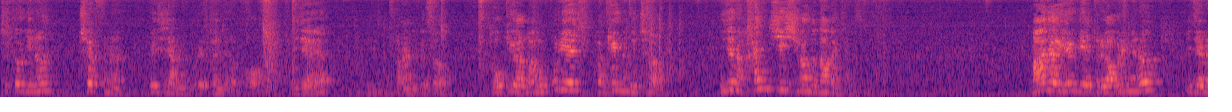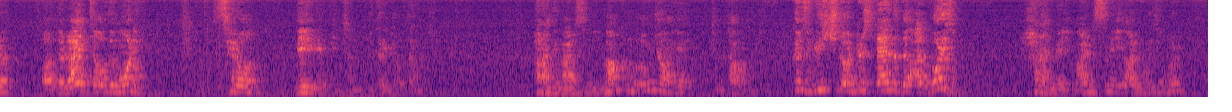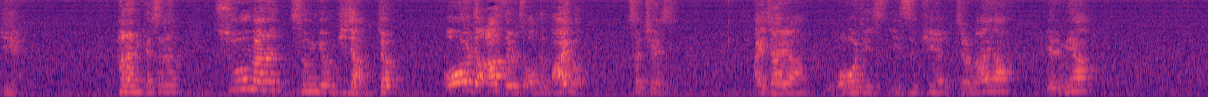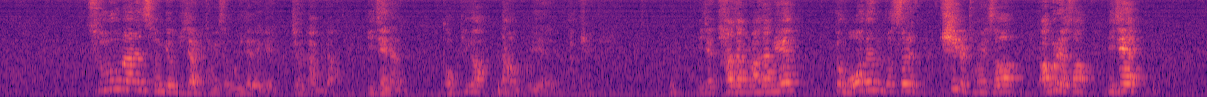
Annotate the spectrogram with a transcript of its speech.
찌꺼기는 체프는 꺼지지 않는 불에 던져놓고 이제 하나님께서 도끼가 나무 뿌리에 박혀 있는 것처럼 이제는 한치 시간도 남아있지 않습니다. 만약에 여기에 들어가 버리면은 이제는 어, the light of the morning 새로운 내일의 빛은 우리들에게 없다는 거죠. 하나님 말씀이 이만큼 엄중하게 지금 다가옵니다. 그래서 we should understand the algorithm. 하나님의 이 말씀의 이 알고리즘을 이해. 하나님께서는 수많은 성경 기자, 즉 all the authors of the Bible, such as Isaiah, Moses, Ezekiel, Jeremiah, 예레미야, 수많은 성경 기자를 통해서 우리들에게 전가합니다. 이제는 도끼가 나온 뿌리에 박혀. 이제 타장 마당에 그 모든 것을 키를 통해서 까부려서 이제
